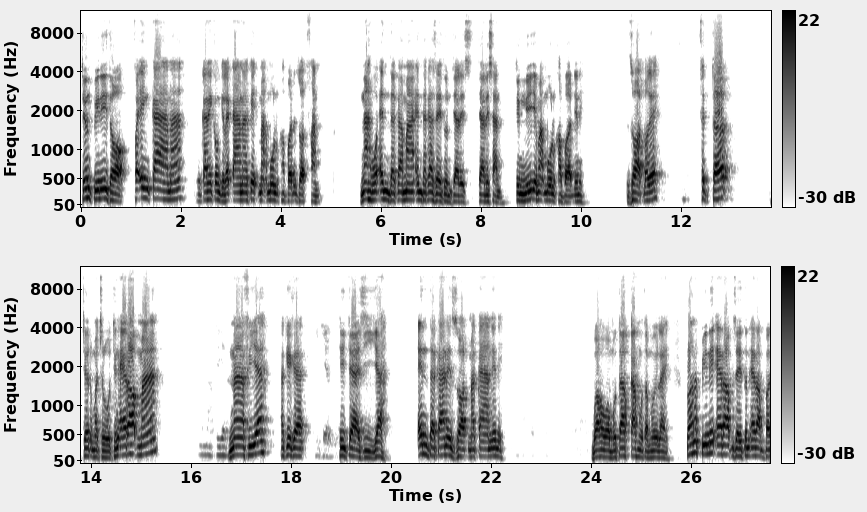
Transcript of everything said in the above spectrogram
chừng pi ni đó phải anh ca na. Cái này công chỉ là ca na cái mạng môn không phải giọt phản nahwu indaka ma indaka zaitun jalis jalisan chừng ní cho ma'mul khabar như này. Giọt bao cái fitab chết mà chủ chừng arab ma nafiyah hakika hijaziyah indaka này giọt makan này bahwa mutakaf mutamulai lain Pelana pilih Arab zaitun Arab ba?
